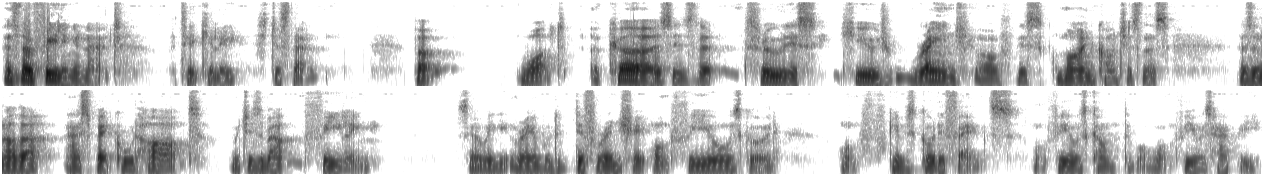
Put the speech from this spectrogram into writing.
There's no feeling in that, particularly. It's just that. But what occurs is that through this huge range of this mind consciousness, there's another aspect called heart, which is about feeling. So we are able to differentiate what feels good what gives good effects, what feels comfortable, what feels happy.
